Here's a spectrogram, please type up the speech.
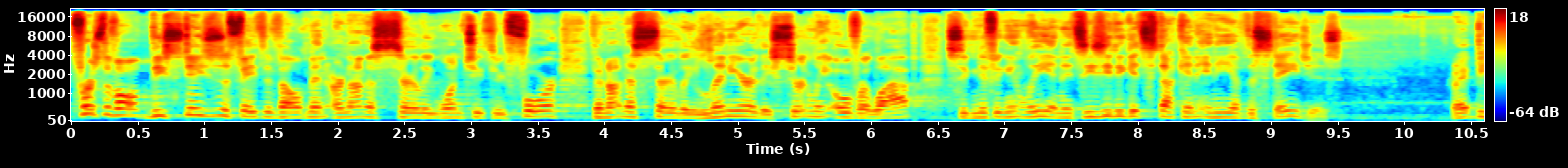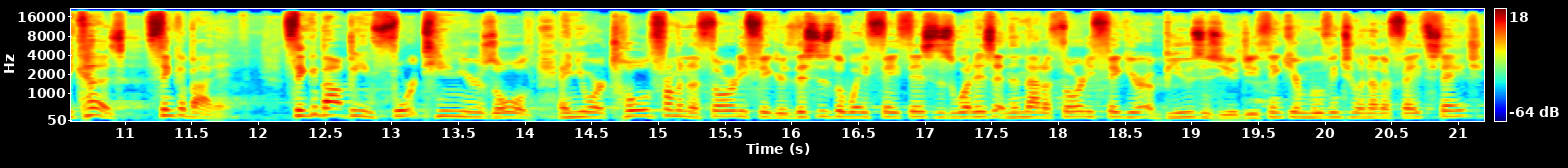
First of all, these stages of faith development are not necessarily one, two, three, four. They're not necessarily linear. They certainly overlap significantly, and it's easy to get stuck in any of the stages, right? Because think about it. Think about being 14 years old and you are told from an authority figure, this is the way faith is, this is what is, and then that authority figure abuses you. Do you think you're moving to another faith stage?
